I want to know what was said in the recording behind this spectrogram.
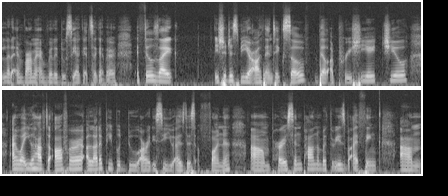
little environment i really do see a get together. It feels like you should just be your authentic self. They'll appreciate you and what you have to offer. A lot of people do already see you as this fun um, person, pile number threes, but I think, um,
